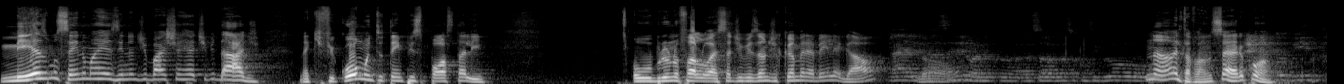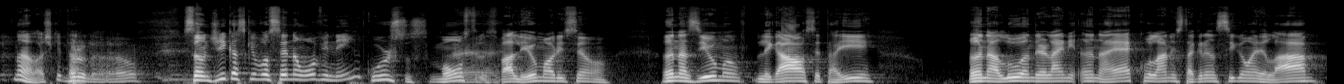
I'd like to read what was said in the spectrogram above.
Mesmo sendo uma resina de baixa reatividade, né, que ficou muito tempo exposta ali. O Bruno falou, essa divisão de câmera é bem legal. Ah, ele tá sendo irônico. Eu só, eu só consigo. Não, ele tá falando sério, pô. Não, lógico que tá. Brunão. São dicas que você não ouve nem em cursos. Monstros. Valeu, Mauricião. Ana Zilman, legal, você tá aí. Ana Lu, underline Ana Eco, lá no Instagram, sigam ele lá.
